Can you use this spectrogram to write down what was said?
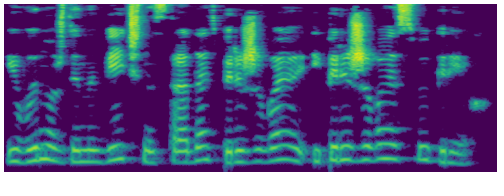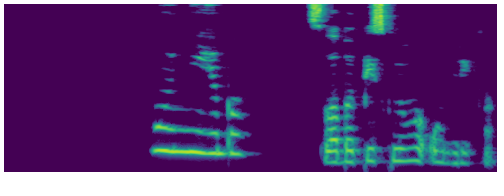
и вынуждена вечно страдать, переживая и переживая свой грех. «О, небо!» — слабо пискнула Ульрика.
